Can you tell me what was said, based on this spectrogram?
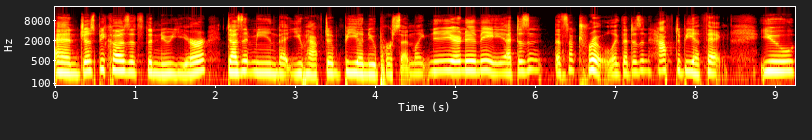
And just because it's the new year doesn't mean that you have to be a new person. Like new year, new me. That doesn't that's not true. Like that doesn't have to be a thing. You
